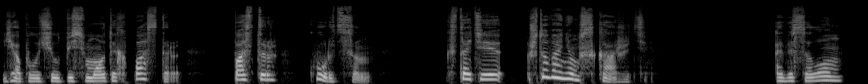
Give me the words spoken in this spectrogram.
я получил письмо от их пастора, пастор Курцен. Кстати, что вы о нем скажете?» А Весолом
